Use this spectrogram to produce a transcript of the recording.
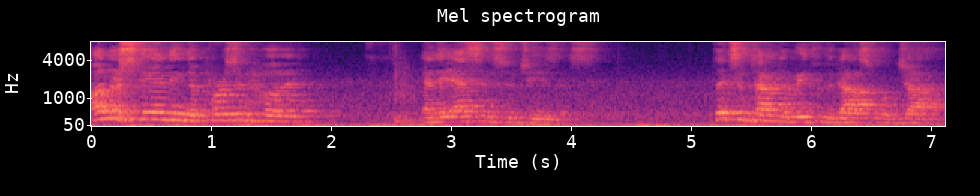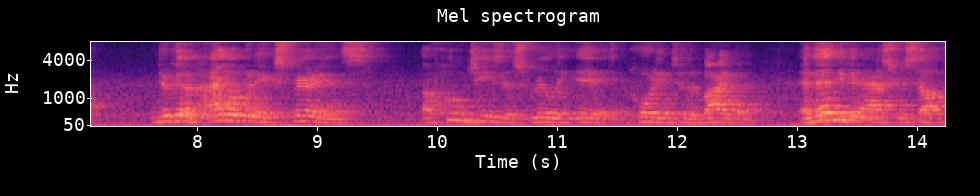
understanding the personhood and the essence of Jesus. Take some time to read through the Gospel of John. You'll get an eye opening experience of who Jesus really is according to the Bible. And then you can ask yourself,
